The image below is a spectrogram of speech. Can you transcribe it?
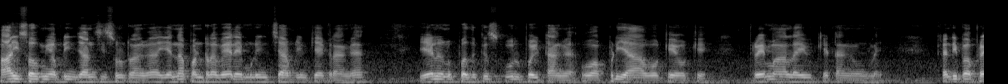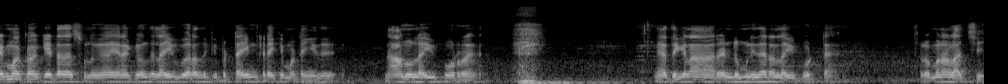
ஹாய் சௌமி அப்படின்னு ஜான்சி சொல்கிறாங்க என்ன பண்ணுற வேலை முடிஞ்சுச்சா அப்படின்னு கேட்குறாங்க ஏழு முப்பதுக்கு ஸ்கூல் போயிட்டாங்க. ஓ அப்படியா? ஓகே ஓகே பிரேமா லைவ் கேட்டாங்க உங்களை. கண்டிப்பாக பிரேமாக்கா கேட்டதா சொல்லுங்கள் எனக்கு வந்து லைவ் வர்றதுக்கு இப்போ டைம் கிடைக்க மாட்டேங்குது. நானும் லைவ் போடுறேன். நேற்றுக்கெல்லாம் ரெண்டு மணி நேரம் லைவ் போட்டேன். ரொம்ப நாள் ஆச்சு.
